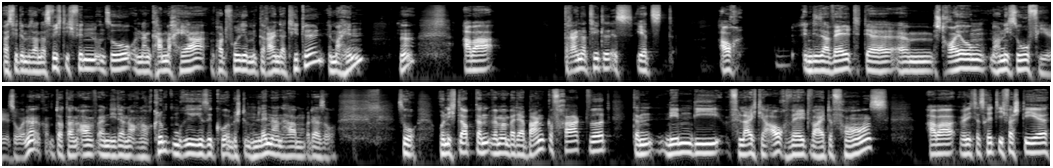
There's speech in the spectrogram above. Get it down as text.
was wir denn besonders wichtig finden und so. Und dann kam nachher ein Portfolio mit 300 Titeln, immerhin. Ne? Aber 300 Titel ist jetzt auch in dieser Welt der ähm, Streuung noch nicht so viel. So, ne? Kommt doch dann auf, wenn die dann auch noch Klumpenrisiko in bestimmten Ländern haben oder so. So, und ich glaube dann, wenn man bei der Bank gefragt wird, dann nehmen die vielleicht ja auch weltweite Fonds. Aber wenn ich das richtig verstehe,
